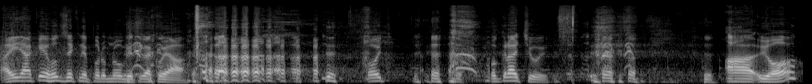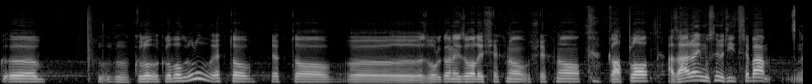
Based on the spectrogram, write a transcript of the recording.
a i nějaký hod řekne podobnou větu jako já. Pojď, pokračuj. A jo, klobouk dolů, jak to, jak to uh, zorganizovali, všechno, všechno klaplo. A zároveň musím říct třeba, uh,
